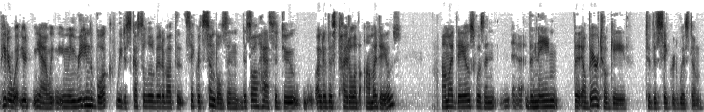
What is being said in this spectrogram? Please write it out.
Peter, what you're, yeah, we, mean reading the book, we discussed a little bit about the sacred symbols, and this all has to do under this title of Ama-Deus. Ama-Deus was an, uh, the name that Alberto gave to the sacred wisdom.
